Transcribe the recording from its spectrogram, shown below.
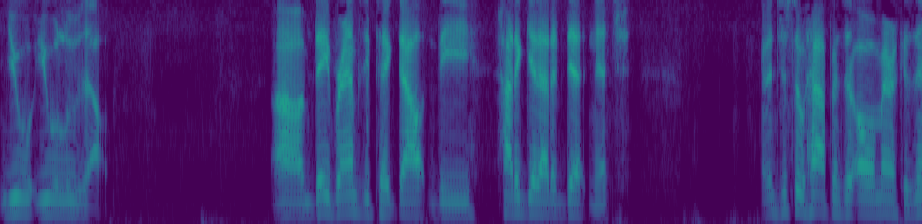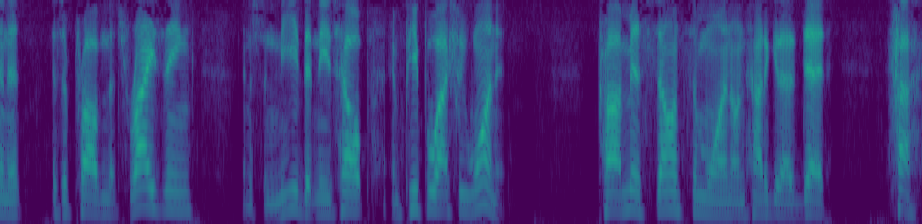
You you will lose out um, Dave Ramsey picked out the how to get out of debt niche. And it just so happens that all America's in it. it is a problem that's rising and it's a need that needs help and people actually want it. Problem is selling someone on how to get out of debt. Ha,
